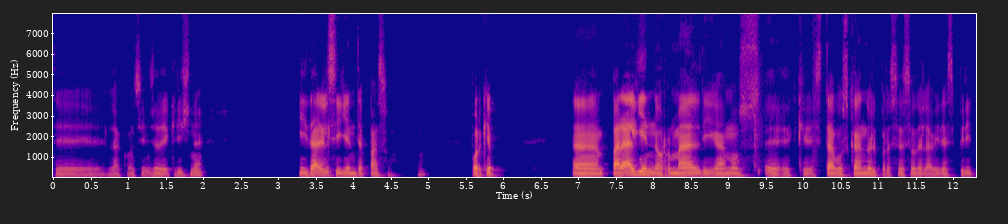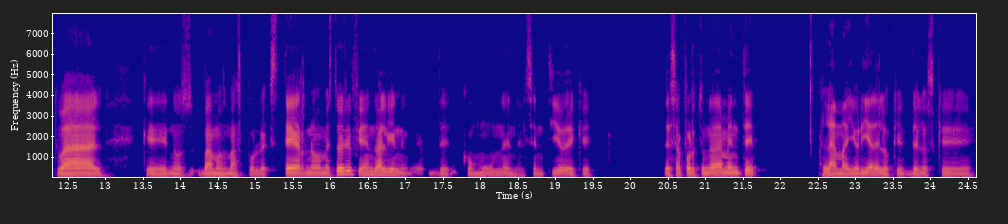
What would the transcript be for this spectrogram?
de la conciencia de Krishna y dar el siguiente paso. Porque ah, para alguien normal, digamos, eh, que está buscando el proceso de la vida espiritual, que nos vamos más por lo externo, me estoy refiriendo a alguien de, común en el sentido de que Desafortunadamente, la mayoría de, lo que, de los que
